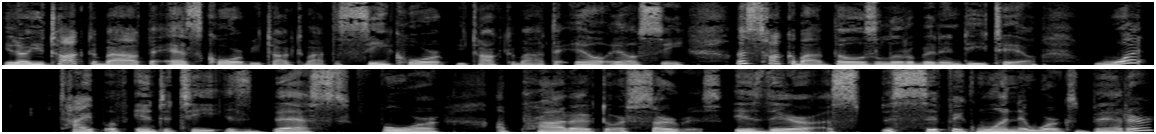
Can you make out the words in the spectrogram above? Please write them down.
You know, you talked about the S Corp, you talked about the C Corp, you talked about the LLC. Let's talk about those a little bit in detail. What type of entity is best for a product or service? Is there a specific one that works better?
